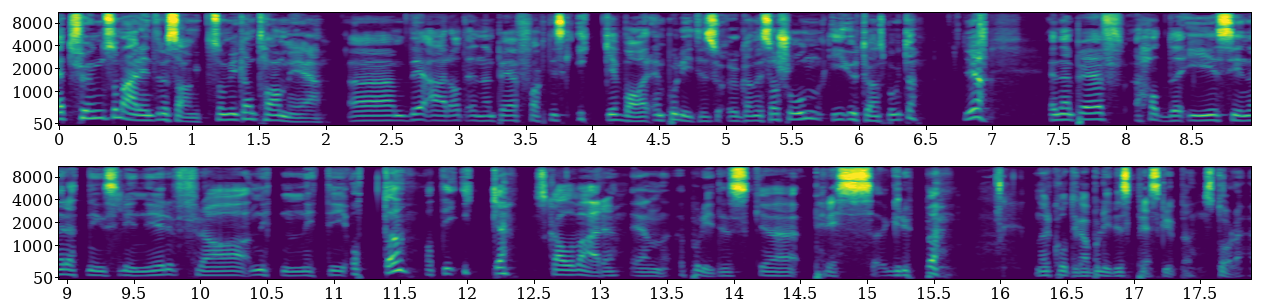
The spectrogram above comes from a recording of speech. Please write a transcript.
Et funn som er interessant, som vi kan ta med, eh, det er at NMPF faktisk ikke var en politisk organisasjon i utgangspunktet. Ja. NMPF hadde i sine retningslinjer fra 1998 at de ikke skal være en politisk eh, pressgruppe. Narkotikapolitisk pressgruppe, står det.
